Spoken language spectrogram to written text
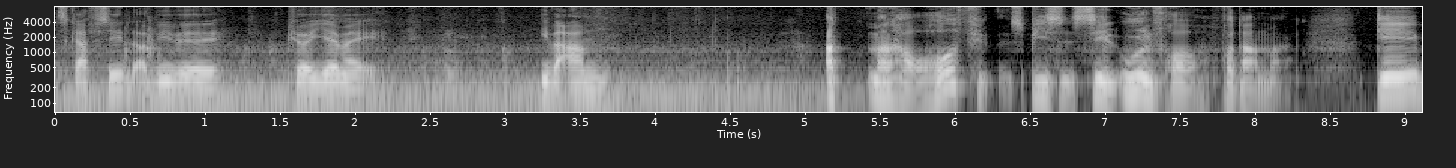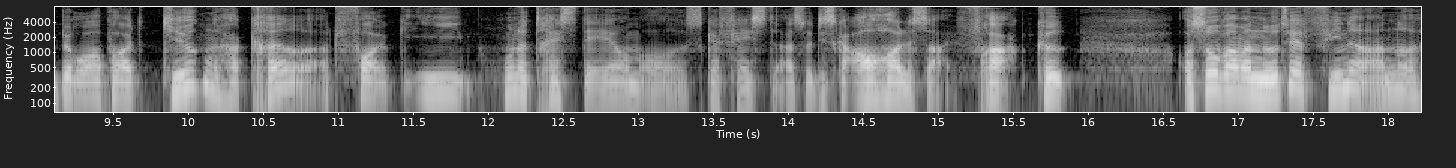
skaffe sild, og vi vil køre hjem af i varmen. At man har overhovedet spist sild uden fra, fra Danmark, det beror på, at kirken har krævet, at folk i 160 dage om året skal faste. Altså de skal afholde sig fra kød. Og så var man nødt til at finde andre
